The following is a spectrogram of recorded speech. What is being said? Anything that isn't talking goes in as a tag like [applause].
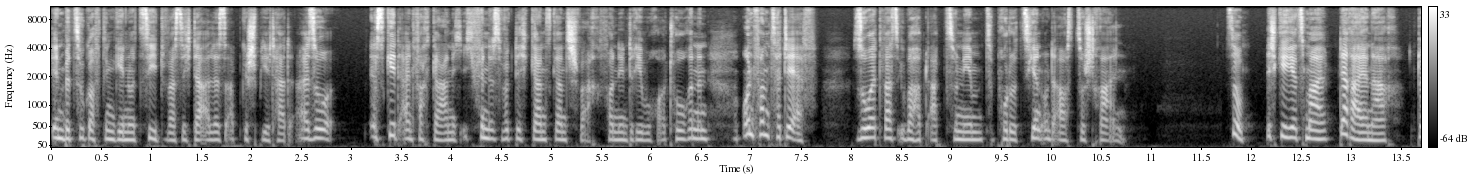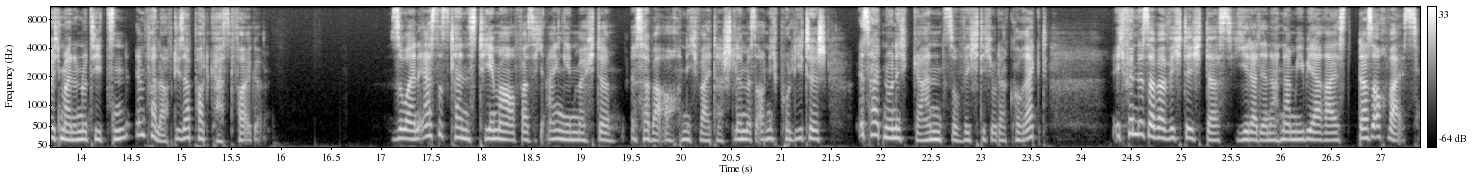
in Bezug auf den Genozid, was sich da alles abgespielt hat. Also es geht einfach gar nicht. Ich finde es wirklich ganz, ganz schwach von den Drehbuchautorinnen und vom ZDF, so etwas überhaupt abzunehmen, zu produzieren und auszustrahlen. So, ich gehe jetzt mal der Reihe nach durch meine Notizen im Verlauf dieser Podcast-Folge. So ein erstes kleines Thema, auf was ich eingehen möchte, ist aber auch nicht weiter schlimm, ist auch nicht politisch, ist halt nur nicht ganz so wichtig oder korrekt. Ich finde es aber wichtig, dass jeder, der nach Namibia reist, das auch weiß.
